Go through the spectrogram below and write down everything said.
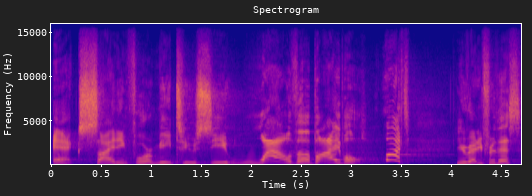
exciting for me to see. Wow, the Bible. What? You ready for this?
